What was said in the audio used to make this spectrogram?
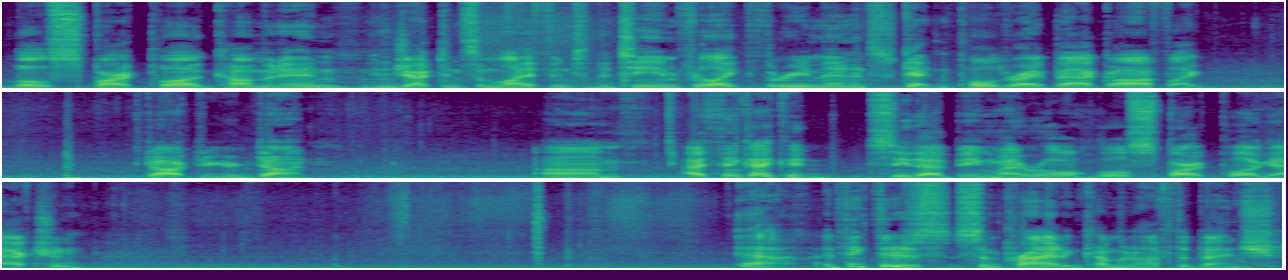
Little spark plug coming in, injecting some life into the team for like three minutes, getting pulled right back off. Like, doctor, you're done. Um, I think I could see that being my role. Little spark plug action. Yeah, I think there's some pride in coming off the bench.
